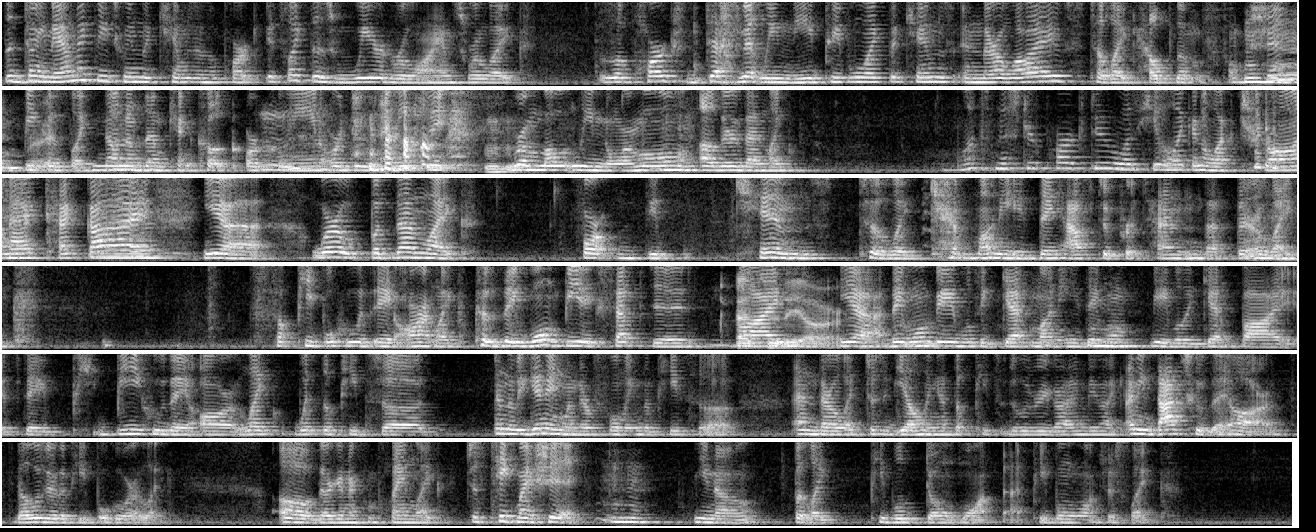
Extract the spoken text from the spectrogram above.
the dynamic between the Kims and the park, it's like this weird reliance where, like, the parks definitely need people like the Kims in their lives to like help them function Mhm. because like none of them can cook or clean or do anything remotely normal other than like what's Mr. Park do? Was he like an electronic tech, tech, guy? Yeah. Where but then like for the Kims to like get money, they have to pretend that they're Mhm. like some people who they aren't like because they won't be accepted That's by who they are. yeah they won't be able to get money they Mhm. won't be able to get by if they p- be who they are like with the pizza in the beginning when they're folding the pizza and they're like just yelling at the pizza delivery guy and being like i mean that's who they are those are the people who are like oh they're gonna complain like just take my shit Mm-hmm. you know but like people don't want that people want just like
